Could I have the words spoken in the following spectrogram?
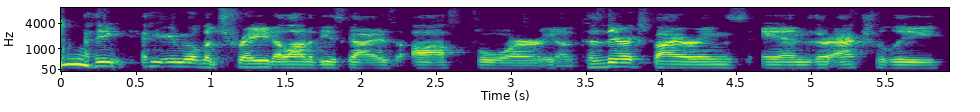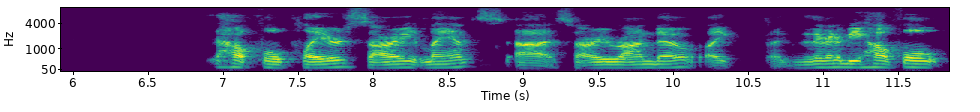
Hmm. I think I think you're gonna be able to trade a lot of these guys off for you know because they're expirings and they're actually helpful players. Sorry, Lance. Uh, sorry, Rondo. Like, like they're gonna be helpful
